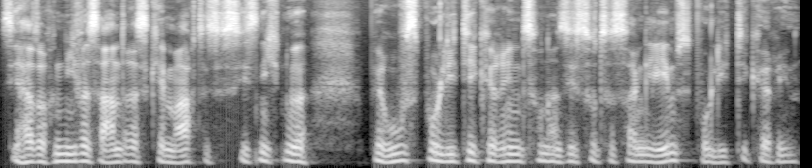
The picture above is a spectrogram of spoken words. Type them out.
Sie hat auch nie was anderes gemacht. Also sie ist nicht nur Berufspolitikerin, sondern sie ist sozusagen Lebenspolitikerin.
